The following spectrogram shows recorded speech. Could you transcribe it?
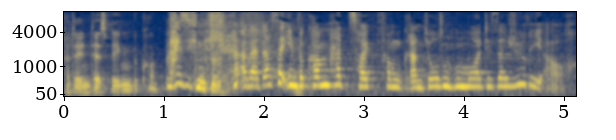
hat er ihn deswegen bekommen? Weiß ich nicht. Aber dass er ihn bekommen hat, zeugt vom grandiosen Humor dieser Jury auch.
